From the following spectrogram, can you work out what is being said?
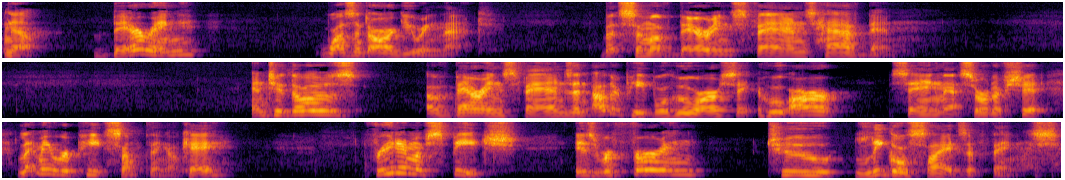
Now, Bearing wasn't arguing that, but some of Bearing's fans have been. And to those of Bearing's fans and other people who are who are saying that sort of shit, let me repeat something, okay? freedom of speech is referring to legal sides of things.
